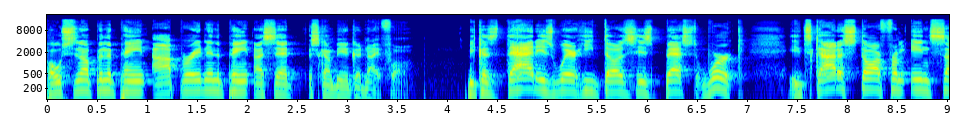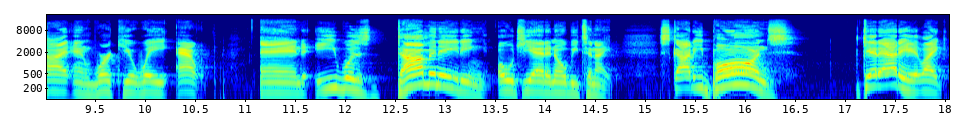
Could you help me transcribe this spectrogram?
posting up in the paint, operating in the paint, I said, it's going to be a good night for him. Because that is where he does his best work. It's got to start from inside and work your way out. And he was dominating OG Anunoby tonight. Scottie Barnes, get out of here. Like,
